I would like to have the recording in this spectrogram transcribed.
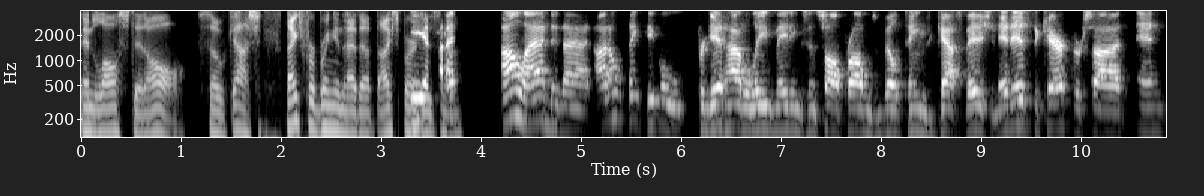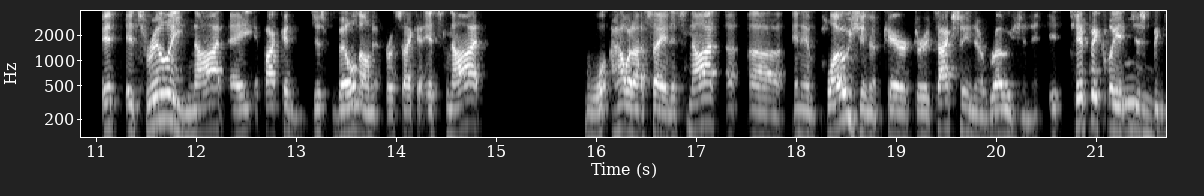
and lost it all. So, gosh, thanks for bringing that up. The iceberg yeah, is. Uh, I, will add to that. I don't think people forget how to lead meetings and solve problems and build teams and cast vision. It is the character side, and it, it's really not a. If I could just build on it for a second, it's not how would I say it? It's not a, uh, an implosion of character. It's actually an erosion. It, it typically it just be,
